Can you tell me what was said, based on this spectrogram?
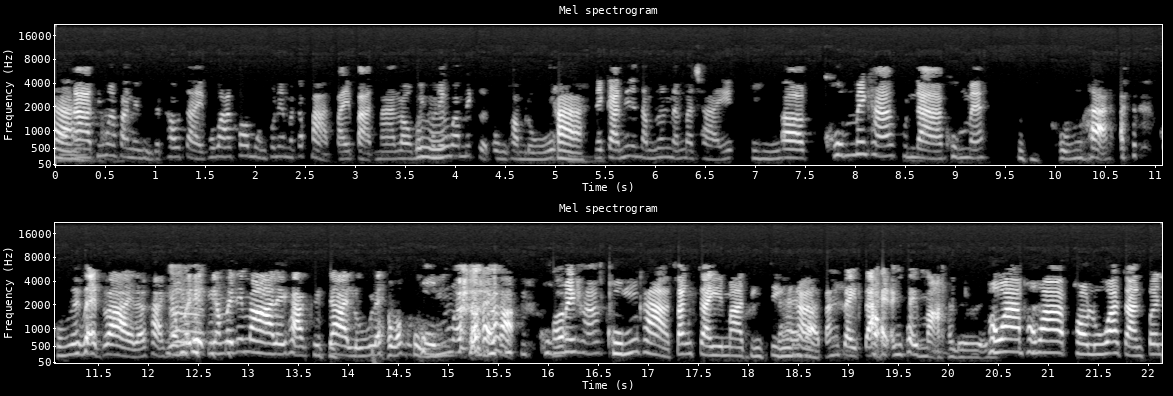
ค่ะอ่าที่มาฟังเนี่ยถึงจะเข้าใจ เพราะว่าข้อมูลพวกเนี้ยมันก็ปาดไปปาดมาเราไม่อือฮึเขาเรียกว่าไม่เกิดองค์ความรู้ค่ะในการที่จะนำเรื่องนั้นมาใช้อือฮึเอ่อคุ้มไหมคะ คุณดาคุ้มไหมคุ้มค่ะ คุ้มตั้งแต่จ่ายแล้วค่ะ ยังไม่ได้ยังไม่ได้มาเลยค่ะ คือจ่ายรู้แล้วว่าคุ้คุ้มมใช่ค่ะ คุ้มไหมคะ คุ้มค่ะ ตั้งใจมาจริงใช่ๆค่ะค่ะ ตั้งใจจ่ายตั้งใจมาเลย เพราะว่าเพราะว่าพอรู้ว่าอาจารย์เปิ้ล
